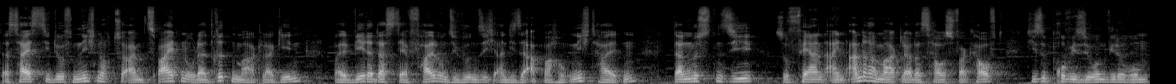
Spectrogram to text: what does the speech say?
Das heißt, Sie dürfen nicht noch zu einem zweiten oder dritten Makler gehen, weil wäre das der Fall und Sie würden sich an diese Abmachung nicht halten, dann müssten Sie, sofern ein anderer Makler das Haus verkauft, diese Provision wiederum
